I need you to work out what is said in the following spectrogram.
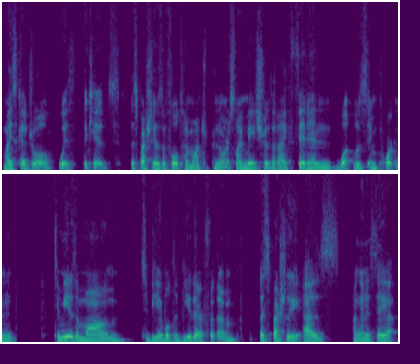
my schedule with the kids, especially as a full time entrepreneur. So I made sure that I fit in what was important to me as a mom to be able to be there for them, especially as I'm going to say a,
